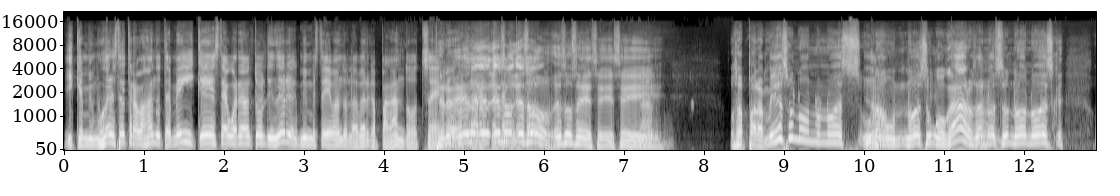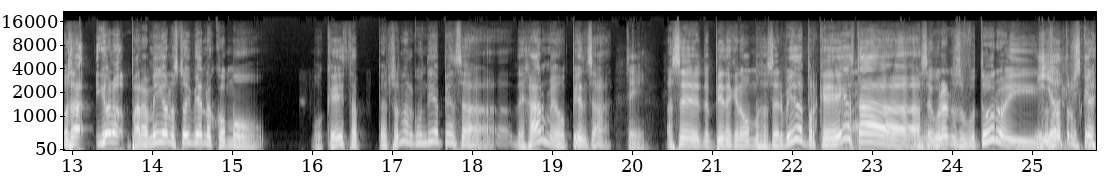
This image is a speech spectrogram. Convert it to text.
y que mi mujer esté trabajando también y que ella esté guardando todo el dinero y a mí me está llevando la verga pagando seguro, Pero es- eso, y todo. eso, eso se, se, se- o sea, para mí eso no, no, no es una, No. un, no es un hogar, o sea, no, es, no, no es que, o sea, yo lo, para mí yo lo estoy viendo como, ok, esta persona algún día piensa dejarme o piensa Sí. hacer, piensa que no vamos a hacer vida porque ella está asegurando su futuro y, Y yo- nosotros que,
